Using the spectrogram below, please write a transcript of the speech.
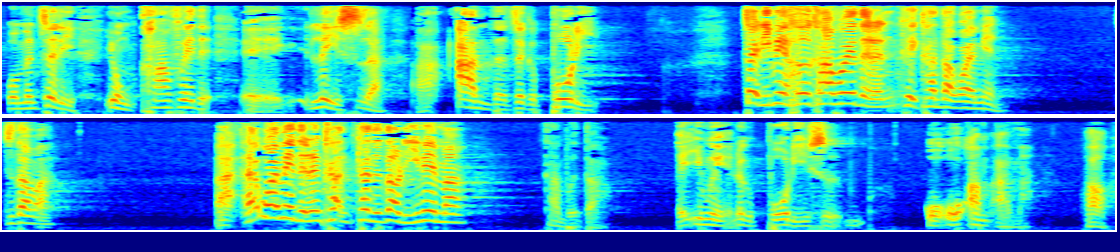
我们这里用咖啡的，诶，类似啊啊暗的这个玻璃，在里面喝咖啡的人可以看到外面，知道吗？啊，哎，外面的人看看得到里面吗？看不到，哎因为那个玻璃是哦哦暗暗嘛。好，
